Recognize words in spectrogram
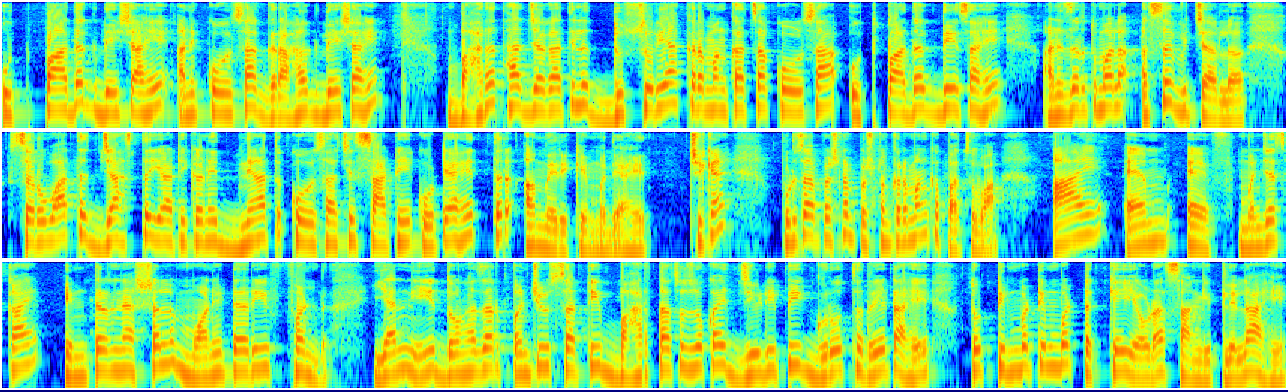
उत्पादक देश आहे आणि कोळसा ग्राहक देश आहे. भारत हा जगातील दुसऱ्या क्रमांकाचा कोळसा उत्पादक देश आहे. आणि जर तुम्हाला असं विचारलं सर्वात जास्त या ठिकाणी ज्ञात कोळसाचे साठे कोठे आहेत? तर अमेरिकेमध्ये आहेत. ठीक आहे? पुढचा प्रश्न प्रश्न क्रमांक पाचवा. आय एम एफ म्हणजेच काय? इंटरनॅशनल मॉनिटरी फंड यांनी दोन हजार पंचवीससाठी भारताचा जो काही G D P growth rate आहे तो टिंबटिंब टक्के एवढा सांगितलेला आहे.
